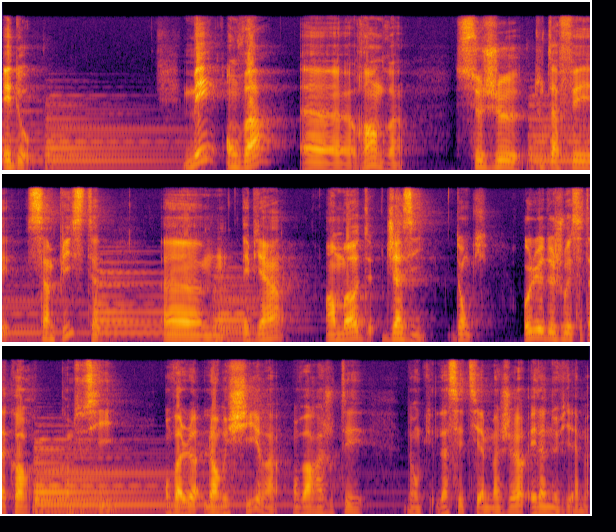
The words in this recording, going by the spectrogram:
Et Do. Mais on va euh, rendre ce jeu tout à fait simpliste euh, eh bien, en mode jazzy. Donc, au lieu de jouer cet accord comme ceci, on va l'enrichir, on va rajouter donc la septième majeure et la neuvième.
